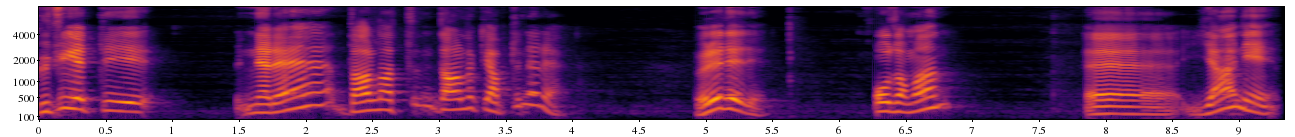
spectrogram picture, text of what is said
Gücü yettiği nereye? Darlattın, darlık yaptı nereye? Böyle dedi. O zaman eee yani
